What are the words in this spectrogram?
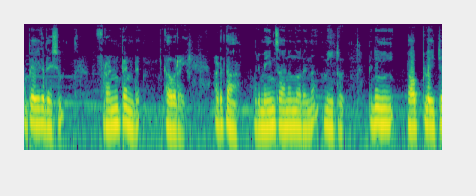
അപ്പോൾ ഏകദേശം ഫ്രണ്ട് എൻഡ് കവറായി അടുത്ത ഒരു മെയിൻ സാധനം എന്ന് പറയുന്ന മീറ്റർ പിന്നെ ഈ ടോപ്പ് പ്ലേറ്റ്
